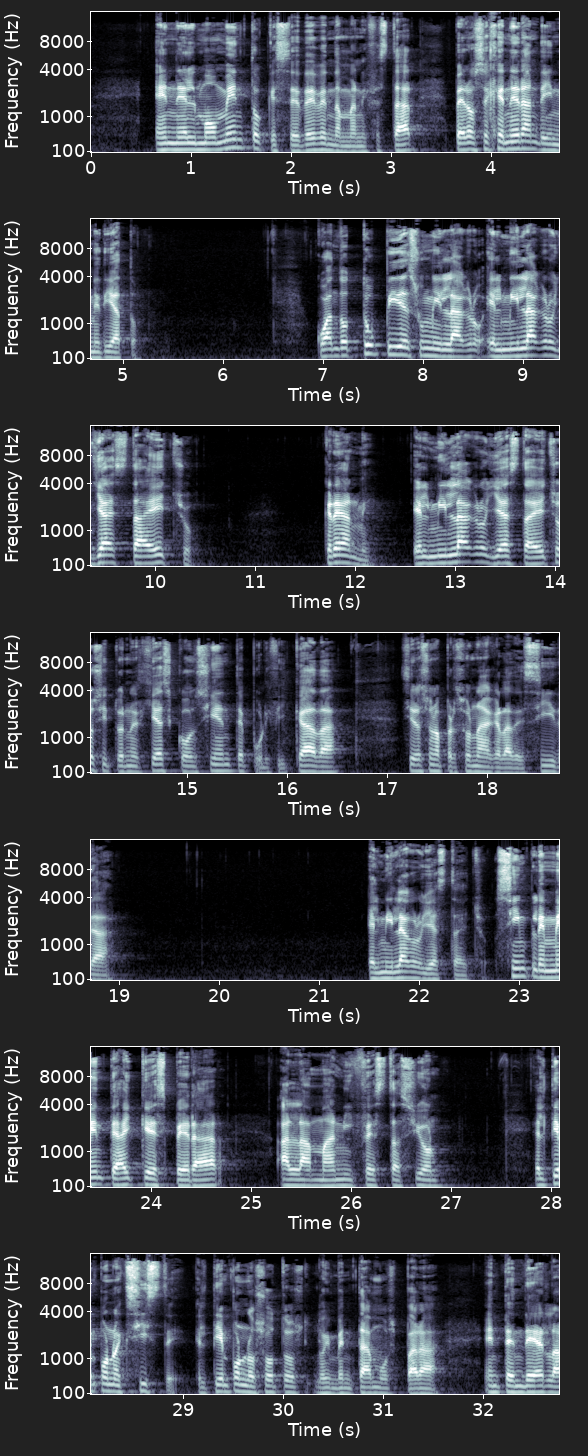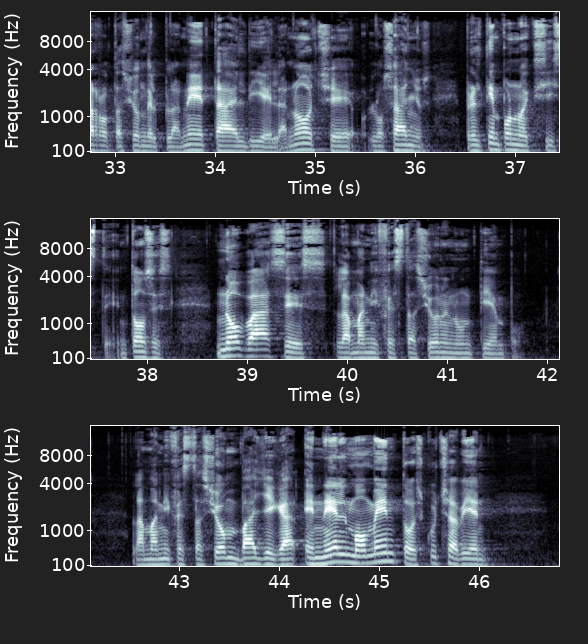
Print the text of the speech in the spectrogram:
en el momento que se deben de manifestar, pero se generan de inmediato. Cuando tú pides un milagro, el milagro ya está hecho. Créanme, el milagro ya está hecho si tu energía es consciente, purificada, si eres una persona agradecida. El milagro ya está hecho. Simplemente hay que esperar a la manifestación. El tiempo no existe. El tiempo nosotros lo inventamos para entender la rotación del planeta, el día y la noche, los años pero el tiempo no existe. Entonces, no bases la manifestación en un tiempo. La manifestación va a llegar en el momento, escucha bien,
